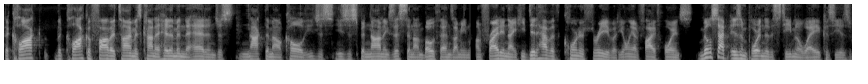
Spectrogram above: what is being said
the clock the clock of father time has kind of hit him in the head and just knocked him out cold. He just he's just been non-existent on both ends. I mean, on Friday night he did have a corner three, but he only had five points. Millsap is important to this team in a way because he is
